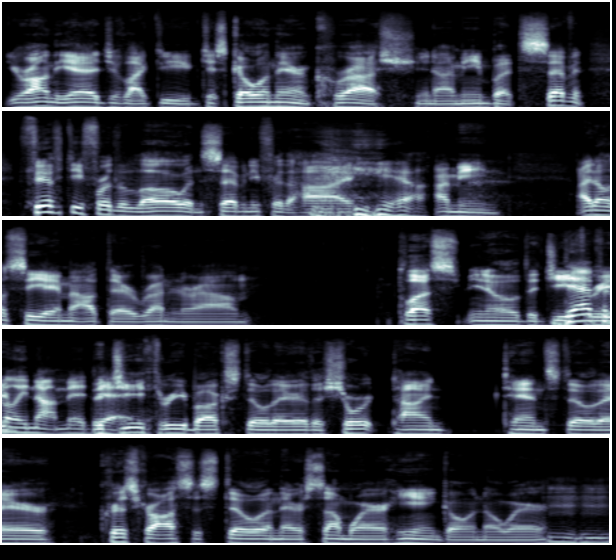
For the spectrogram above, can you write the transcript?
you're on the edge of like, do you just go in there and crush? You know what I mean? But seven, 50 for the low and 70 for the high. yeah. I mean, I don't see him out there running around. Plus, you know, the G3 Definitely not mid the. G3 buck's still there, the short time 10 still there. Crisscross is still in there somewhere. He ain't going nowhere. hmm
